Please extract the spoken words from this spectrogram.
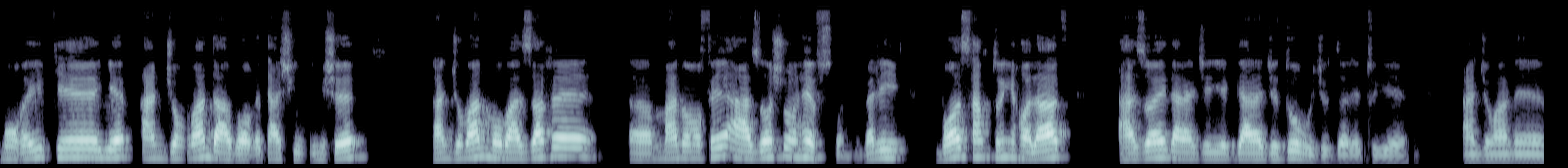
موقعی که یه انجمن در واقع تشکیل میشه انجمن موظف منافع اعضاش رو حفظ کنه. ولی باز هم تو این حالت اعضای درجه یک درجه دو وجود داره توی انجمن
